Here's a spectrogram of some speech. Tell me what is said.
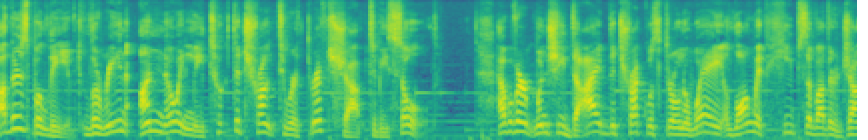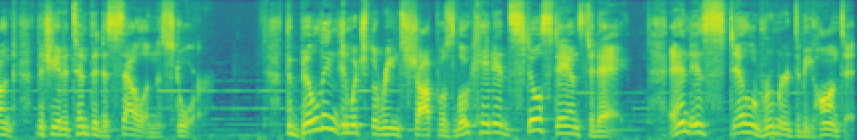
Others believed Lorene unknowingly took the trunk to her thrift shop to be sold. However, when she died, the truck was thrown away along with heaps of other junk that she had attempted to sell in the store. The building in which Lorene's shop was located still stands today, and is still rumored to be haunted.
